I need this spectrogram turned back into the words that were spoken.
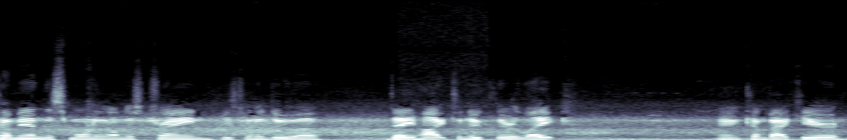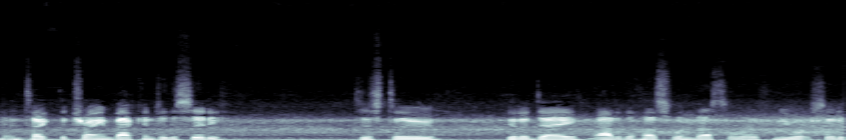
come in this morning on this train. He's going to do a day hike to Nuclear Lake and come back here and take the train back into the city just to get a day out of the hustle and bustle of New York City.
